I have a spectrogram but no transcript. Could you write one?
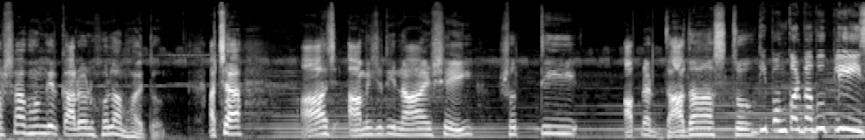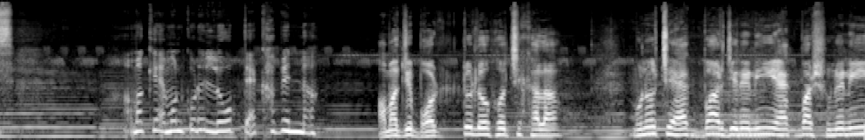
আশাভঙ্গের কারণ হলাম হয়তো। আচ্ছা আজ আমি যদি না এসেই সত্যি আপনার দাদা আসতো। দীপঙ্কর বাবু প্লিজ। আমাকে এমন করে লোভ দেখাবেন না। আমার যে বড্ড লোভ হচ্ছে খেলা। মনে হচ্ছে একবার জেনে নিই একবার শুনে নিই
